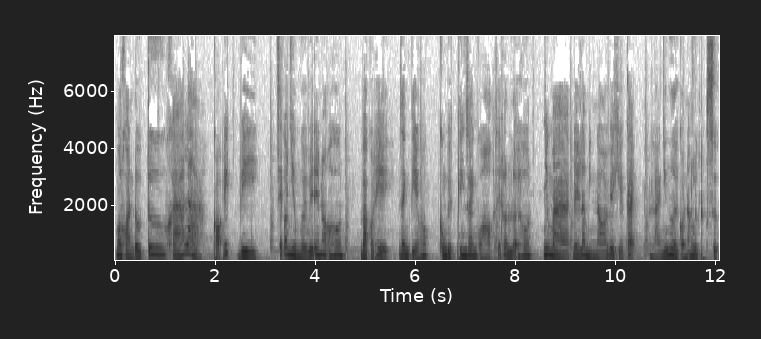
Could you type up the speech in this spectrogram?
Một khoản đầu tư khá là có ích vì sẽ có nhiều người biết đến họ hơn và có thể danh tiếng hoặc công việc kinh doanh của họ sẽ thuận lợi hơn. Nhưng mà đấy là mình nói về khía cạnh là những người có năng lực thực sự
